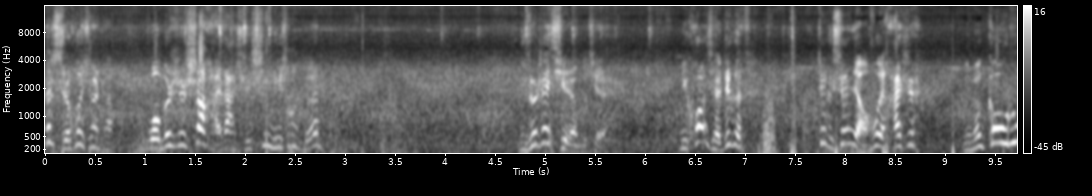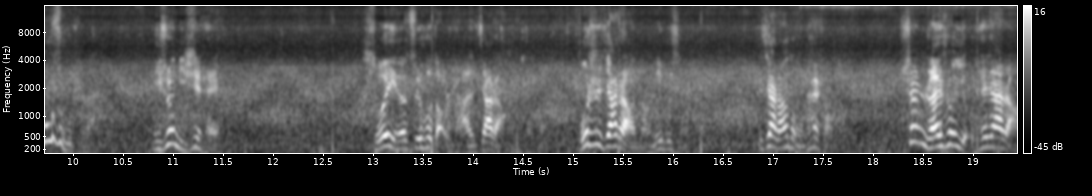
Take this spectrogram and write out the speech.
他只会宣传。我们是上海大学悉尼商学院，你说这气人不气人？你况且这个这个宣讲会还是你们高中组织的，你说你信谁？所以呢，最后导致啥呢？家长不是家长能力不行，这家长懂得太少，甚至来说有些家长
